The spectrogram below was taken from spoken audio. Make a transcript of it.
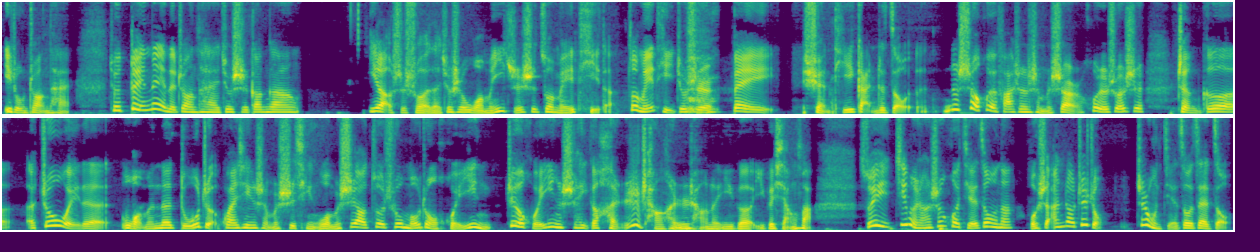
一种状态，就对内的状态，就是刚刚伊老师说的，就是我们一直是做媒体的，做媒体就是 被选题赶着走的。那社会发生什么事儿，或者说是整个呃周围的我们的读者关心什么事情，我们是要做出某种回应。这个回应是一个很日常、很日常的一个一个想法。所以基本上生活节奏呢，我是按照这种这种节奏在走。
